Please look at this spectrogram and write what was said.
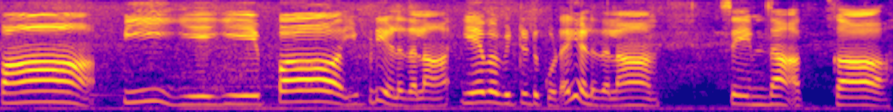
பா பி ஏ ஏ பா. இப்படி எழுதலாம். ஏவை விட்டுட்டு கூட எழுதலாம். சேம் தான். அக்கா.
